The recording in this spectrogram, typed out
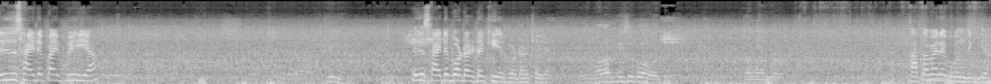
এই যে সাইডে পাইপে ইয়া এই যে সাইডে বর্ডার এটা কি এর বর্ডার চলে নিচে হাতা বাইরে কোন দিক দিয়া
